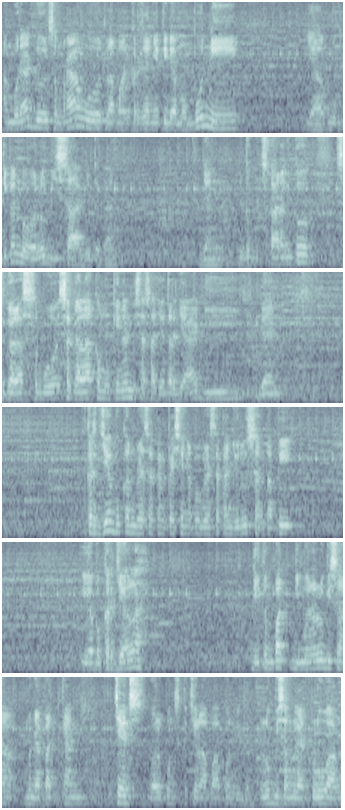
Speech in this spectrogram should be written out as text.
amburadul semrawut lapangan kerjanya tidak mumpuni ya buktikan bahwa lu bisa gitu kan. Dan untuk sekarang itu segala sebuah segala kemungkinan bisa saja terjadi. Dan kerja bukan berdasarkan passion atau berdasarkan jurusan tapi ya bekerjalah di tempat di mana lu bisa mendapatkan chance walaupun sekecil apa pun gitu. Lu bisa melihat peluang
